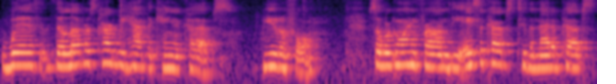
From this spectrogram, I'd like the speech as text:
With the Lover's card, we have the King of Cups. Beautiful. So we're going from the Ace of Cups to the Knight of Cups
